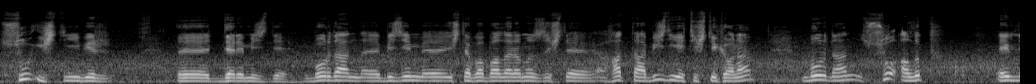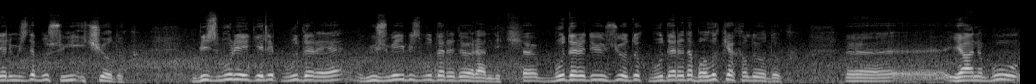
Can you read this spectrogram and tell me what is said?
su içtiği bir e, deremizdi. Buradan e, bizim e, işte babalarımız işte hatta biz de yetiştik ona. Buradan su alıp evlerimizde bu suyu içiyorduk. Biz buraya gelip bu dereye yüzmeyi biz bu derede öğrendik. E, bu derede yüzüyorduk, bu derede balık yakalıyorduk. Ee, yani bu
